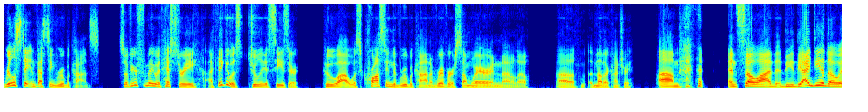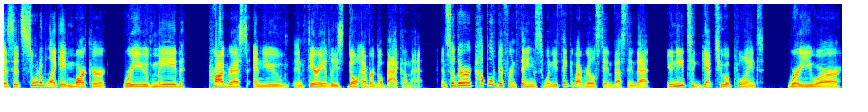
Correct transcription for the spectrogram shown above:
real estate investing Rubicons. So if you're familiar with history, I think it was Julius Caesar who uh, was crossing the Rubicon, a river somewhere in, I don't know, uh, another country. Um, and so uh, the, the idea, though, is it's sort of like a marker where you've made progress and you, in theory at least, don't ever go back on that. And so there are a couple different things when you think about real estate investing that you need to get to a point where you are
